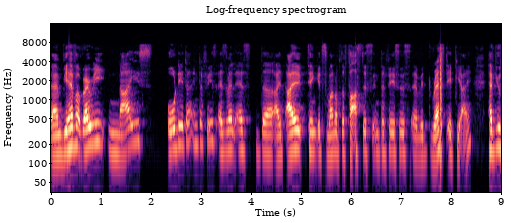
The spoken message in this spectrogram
Um, we have a very nice OData interface as well as the, I, I think it's one of the fastest interfaces uh, with REST API. Have you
